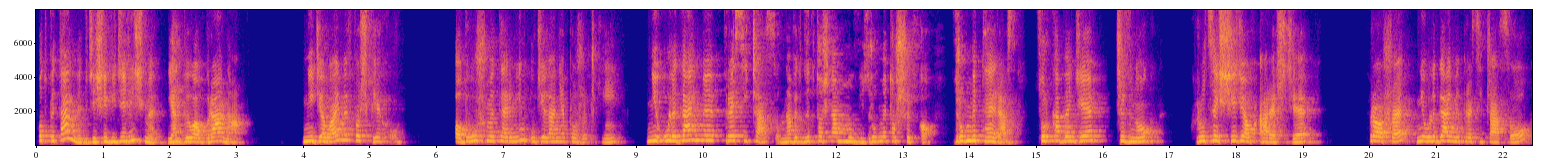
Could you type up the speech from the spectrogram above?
podpytajmy, gdzie się widzieliśmy, jak była ubrana. Nie działajmy w pośpiechu. Odłóżmy termin udzielania pożyczki. Nie ulegajmy presji czasu, nawet gdy ktoś nam mówi, zróbmy to szybko, zróbmy teraz. Córka będzie, czy wnuk, krócej siedział w areszcie. Proszę, nie ulegajmy presji czasu,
